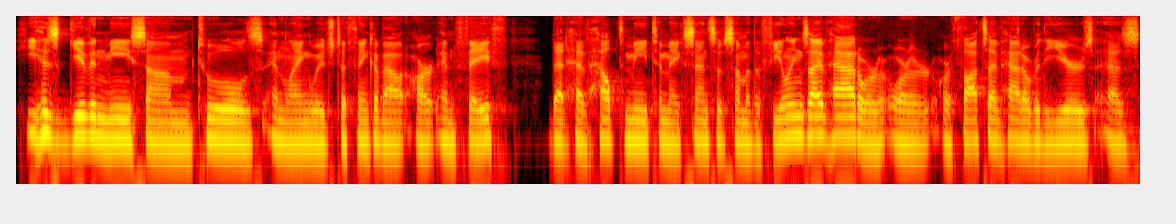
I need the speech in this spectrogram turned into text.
he has given me some tools and language to think about art and faith that have helped me to make sense of some of the feelings I've had or or or thoughts I've had over the years as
